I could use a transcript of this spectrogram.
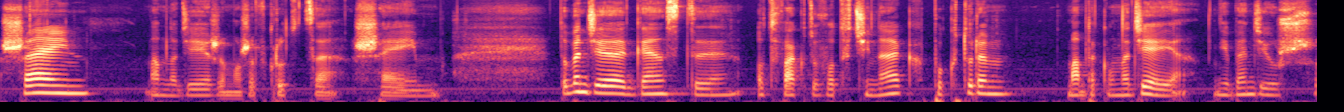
Shane, mam nadzieję, że może wkrótce Shame. To będzie gęsty od faktów odcinek, po którym mam taką nadzieję, nie będzie już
